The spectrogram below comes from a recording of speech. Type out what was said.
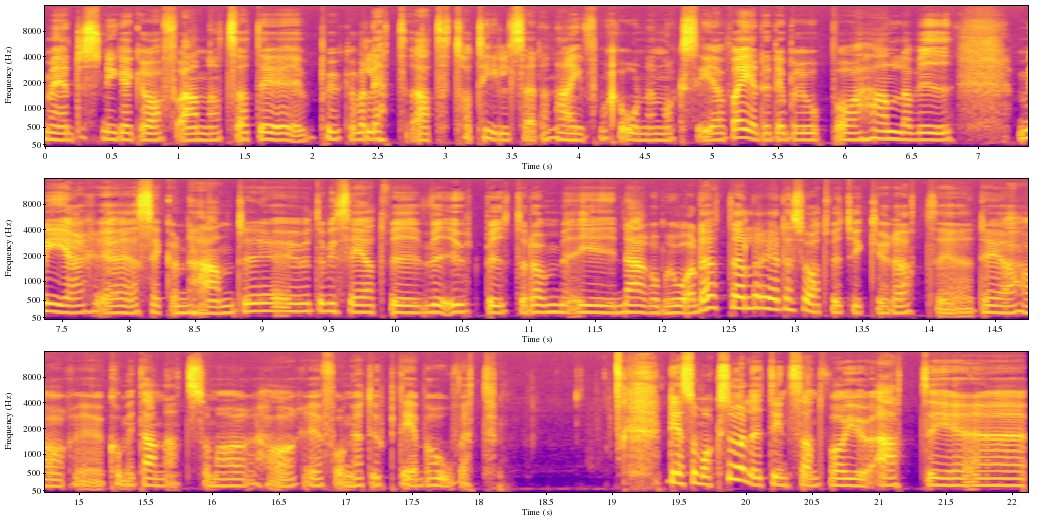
med snygga grafer och annat, så att det brukar vara lätt att ta till sig den här informationen och se vad är det det beror på. Handlar vi mer eh, second hand, eh, det vill säga att vi, vi utbyter dem i närområdet, eller är det så att vi tycker att det har kommit annat som har, har fångat upp det behovet? Det som också var lite intressant var ju att eh,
